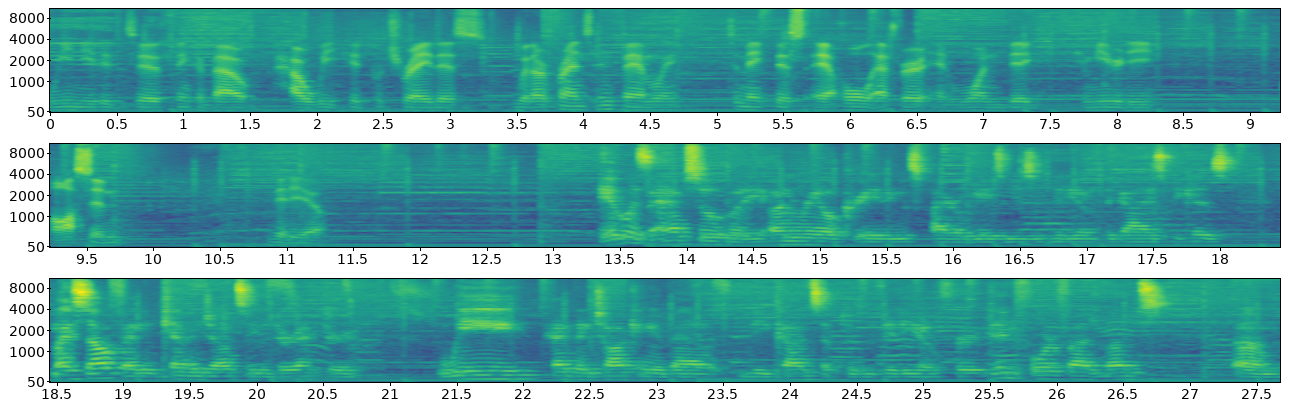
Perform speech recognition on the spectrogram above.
we needed to think about how we could portray this with our friends and family to make this a whole effort and one big community awesome video. It was absolutely unreal creating the Spiral Gaze music video with the guys because myself and Kevin Johnson, the director, we had been talking about the concept of the video for a good four or five months um,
